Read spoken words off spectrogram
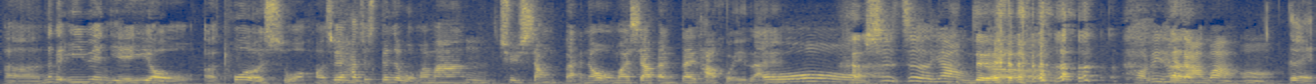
呃那个医院也有呃托儿所哈，所以她就是跟着我妈妈嗯。去上班，然后我妈下班带她回来。哦，是这样的，对。好厉害的阿妈，嗯。对，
